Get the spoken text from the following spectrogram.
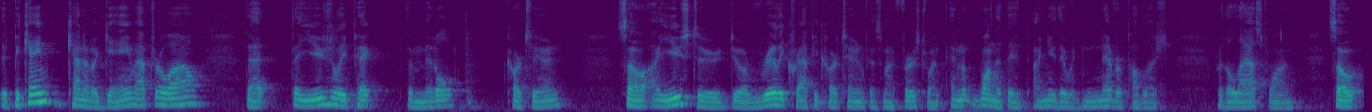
it became kind of a game after a while that they usually pick the middle cartoon. So I used to do a really crappy cartoon as my first one, and one that they I knew they would never publish for the last one. So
